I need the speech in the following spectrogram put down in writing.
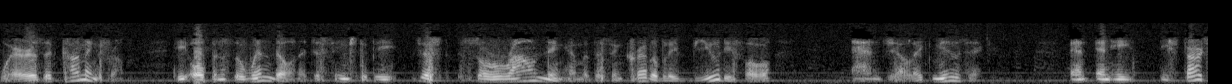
Where is it coming from?" He opens the window, and it just seems to be just surrounding him with this incredibly beautiful, angelic music, and and he he starts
